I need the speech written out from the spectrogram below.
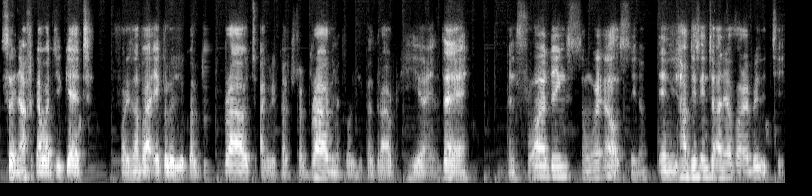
So in Africa, what you get, for example, ecological drought, agricultural drought, meteorological drought here and there, and flooding somewhere else, you know. And you have this interannual variability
